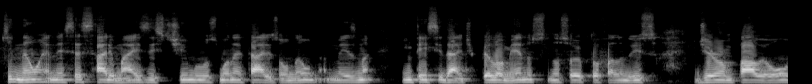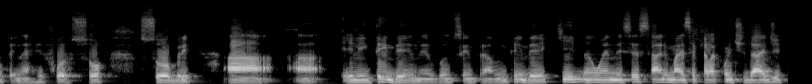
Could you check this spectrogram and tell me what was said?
que não é necessário mais estímulos monetários, ou não na mesma intensidade. Pelo menos, não sou eu que estou falando isso, Jerome Powell ontem né, reforçou sobre a, a, ele entender, né, o Banco Central entender que não é necessário mais aquela quantidade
